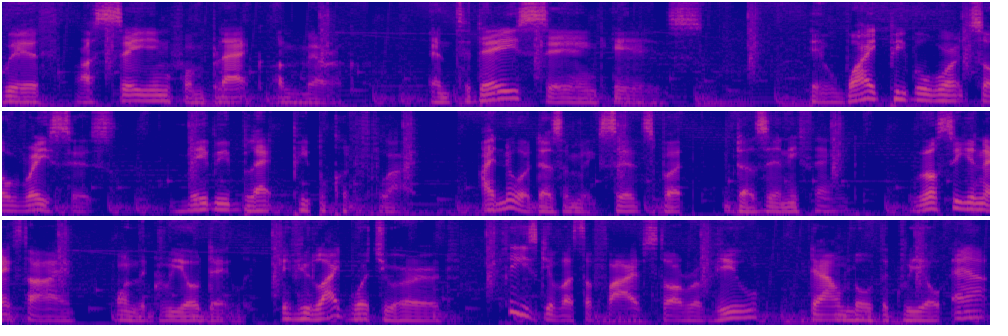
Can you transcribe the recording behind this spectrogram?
with a saying from Black America. And today's saying is if white people weren't so racist, maybe black people could fly. I know it doesn't make sense, but does anything? We'll see you next time on the Grio Daily. If you like what you heard, please give us a five star review, download the Grio app,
